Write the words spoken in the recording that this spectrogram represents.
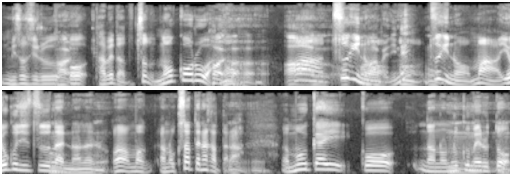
う味噌汁を食べたとちょっと残るわ。の、はいはいはいはい。あまあ次の、ね。うん次のまあ翌日なりなりの、まあまああの腐ってなかったら、もう一回こうあのぬくめると、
